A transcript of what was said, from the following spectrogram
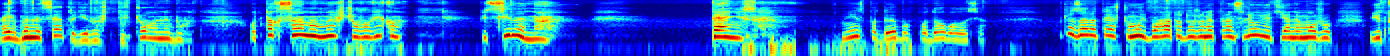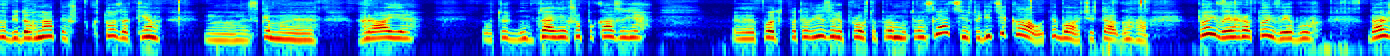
а якби не це, тоді б нічого не було. От так само ми з чоловіком підсіли на теніс. Мені сподобалося. Хоча зараз теж чомусь багато дуже не транслюють, я не можу в Ютубі догнати, хто за ким, з ким е, грає. От, так, якщо показує е, по, по телевізорі просто пряму трансляцію, тоді цікаво, ти бачиш, так, ага. Той виграв, той вибув. Далі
